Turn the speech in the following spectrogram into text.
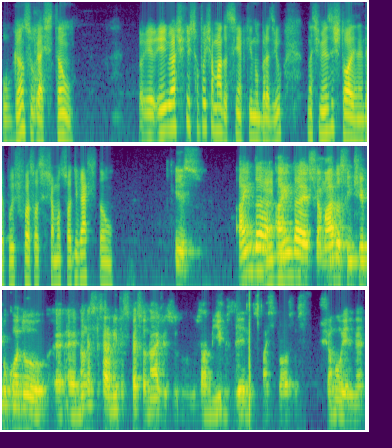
O Ganso Gastão, eu, eu, acho que isso foi chamado assim aqui no Brasil nas primeiras histórias, né? Depois passou a ser chamado só de Gastão. Isso. Ainda, Ele... ainda é chamado assim, tipo, quando é, é, não necessariamente os personagens, os amigos dele, os mais próximos, chamam ele, né?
